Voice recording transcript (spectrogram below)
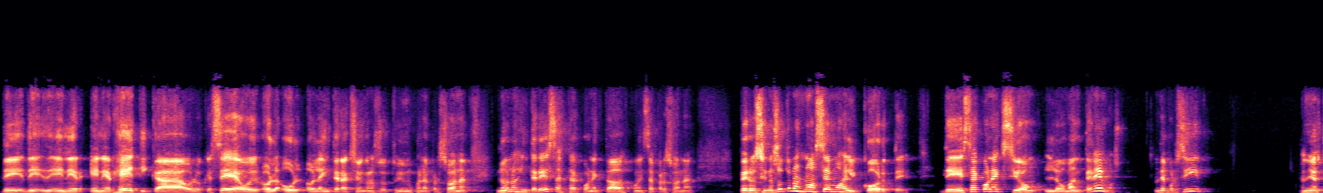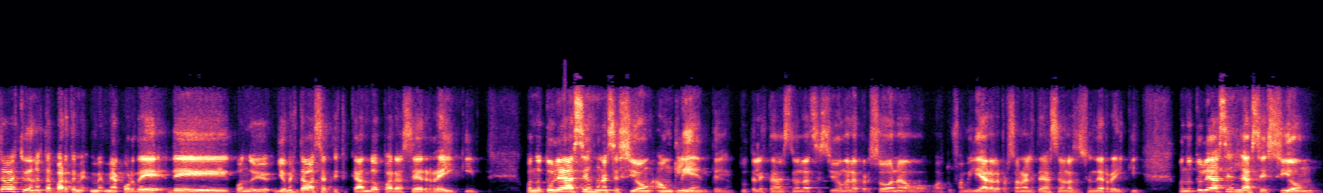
de, energética o lo que sea, o, o, la interacción que nosotros tuvimos con la persona, no nos interesa estar conectados con esa persona, pero si nosotros no hacemos el corte de esa conexión, lo mantenemos. De por sí, cuando yo estaba estudiando esta parte, me, acordé de cuando yo, me estaba certificando para hacer Reiki. Cuando tú le haces una sesión a un cliente, tú te le estás haciendo la sesión a la persona o, a tu familiar, a la persona le estás haciendo la sesión de Reiki. Cuando tú le haces la sesión,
